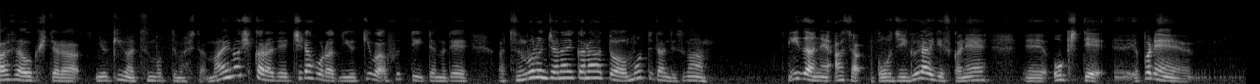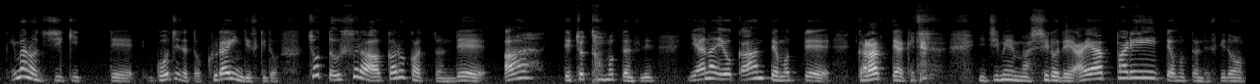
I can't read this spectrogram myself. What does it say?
朝起きたら雪が積もってました。前の日からね、ちらほら雪は降っていたので、あ積もるんじゃないかなとは思ってたんですが、いざね、朝5時ぐらいですかね、えー、起きて、やっぱね、今の時期って5時だと暗いんですけど、ちょっとうっすら明るかったんで、あってちょっと思ったんですね。嫌な予感って思って、ガラッて開けて、一面真っ白で、あ、やっぱりって思ったんですけど、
